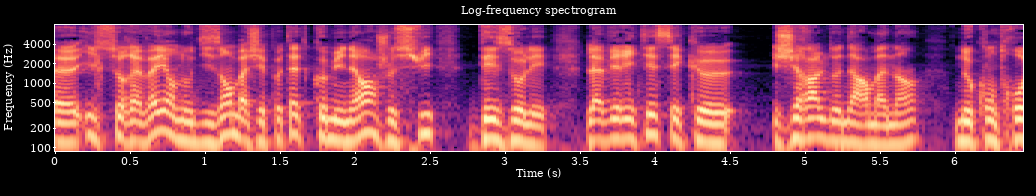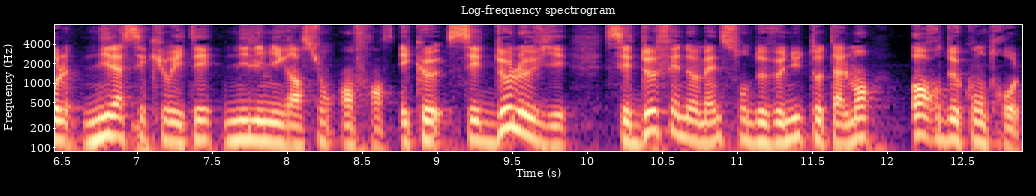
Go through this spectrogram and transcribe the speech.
euh, il se réveille en nous disant bah, j'ai peut-être commis une erreur, je suis désolé. La vérité, c'est que Gérald Darmanin ne contrôle ni la sécurité ni l'immigration en France. Et que ces deux leviers, ces deux phénomènes sont devenus totalement hors de contrôle.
